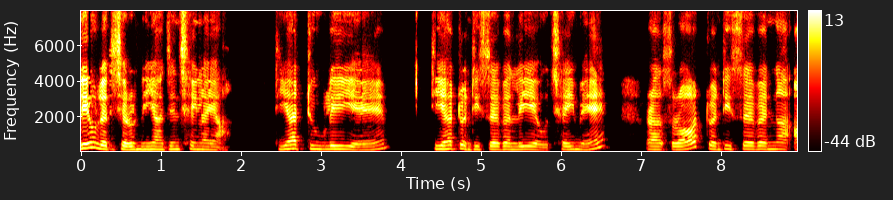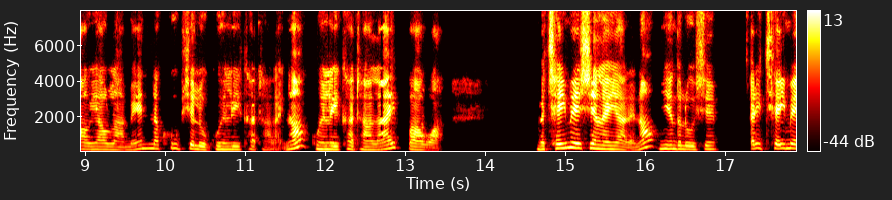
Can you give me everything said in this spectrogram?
လေးကိုလည်းတချို့တို့နေရာချင်းချိန်လိုက်အောင်ဒီက2လေးရယ်ဒီက27လေးရယ်ကိုချိန်မယ်အဲ့ဒါ ဆိုတော့27ကအောက်ရောက်လာမယ်နှစ်ခုဖြစ်လို့ဂွင်းလေးခတ်ထားလိုက်နော်ဂွင်းလေးခတ်ထားလိုက် power မချိန်မဲရှင်းလဲရတယ်နော်မြင်တယ်လို့ရှင်းအဲ့ဒီချိန်မဲ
